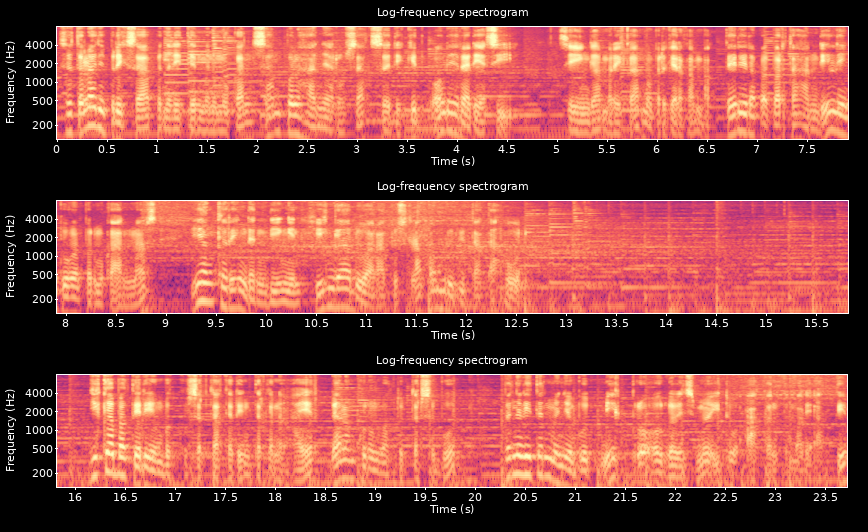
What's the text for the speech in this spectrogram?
Setelah diperiksa, penelitian menemukan sampel hanya rusak sedikit oleh radiasi sehingga mereka memperkirakan bakteri dapat bertahan di lingkungan permukaan Mars yang kering dan dingin hingga 280 juta tahun. Jika bakteri yang beku serta kering terkena air dalam kurun waktu tersebut, penelitian menyebut mikroorganisme itu akan kembali aktif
